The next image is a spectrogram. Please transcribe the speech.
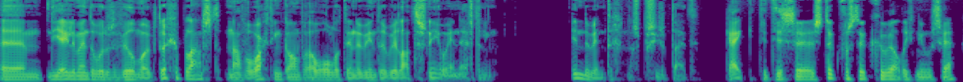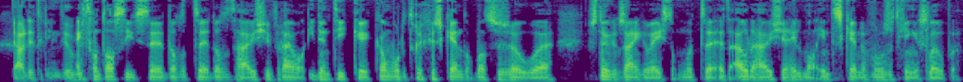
Um, die elementen worden zoveel mogelijk teruggeplaatst. Naar verwachting kan vrouw Hollet in de winter weer laten sneeuwen in de Efteling. In de winter, dat is precies op tijd. Kijk, dit is uh, stuk voor stuk geweldig nieuws hè. Ja, dit klinkt ook Echt fantastisch uh, dat, het, uh, dat het huisje vrijwel identiek kan worden teruggescand. Omdat ze zo snugger zijn geweest om het, het oude huisje helemaal in te scannen voor ze het gingen slopen.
